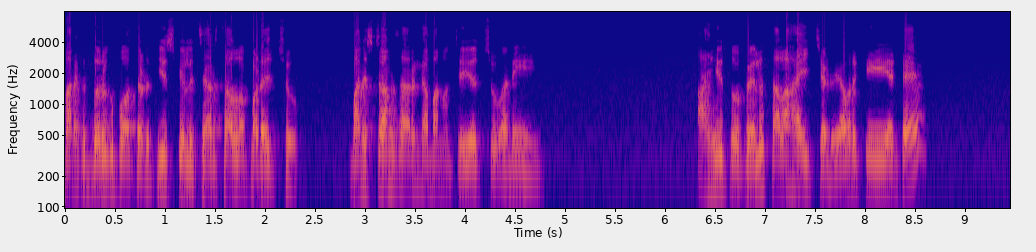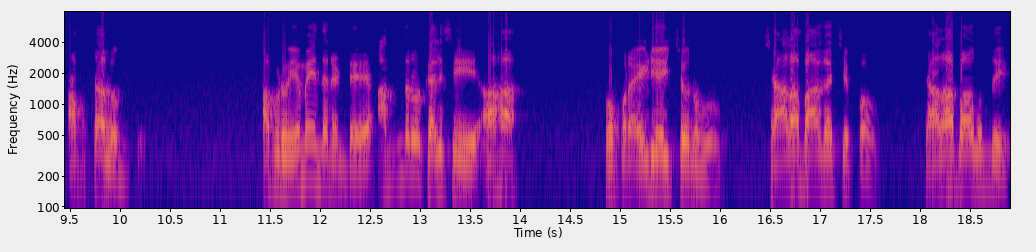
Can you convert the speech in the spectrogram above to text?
మనకు దొరికిపోతాడు. తీసుకెళ్ళి చెరసాల్లో పడేయచ్చు. మన ఇష్టానుసారంగా మనం చేయొచ్చు అని అహితోపేలు సలహా ఇచ్చాడు. ఎవరికి అంటే అప్సాలోంకి అప్పుడు ఏమైందనంటే అందరూ కలిసి ఆహా సూపర్ ఐడియా ఇచ్చావు నువ్వు. చాలా బాగా చెప్పావు. చాలా బాగుంది.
